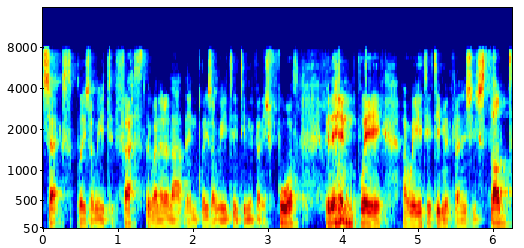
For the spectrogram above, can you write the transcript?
sixth plays away to fifth. The winner of that then plays away to a team that finishes fourth, who then play away to a team that finishes third,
